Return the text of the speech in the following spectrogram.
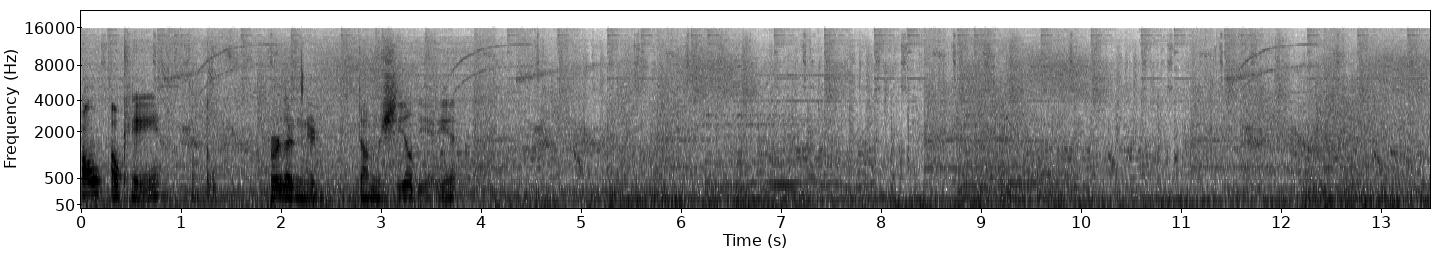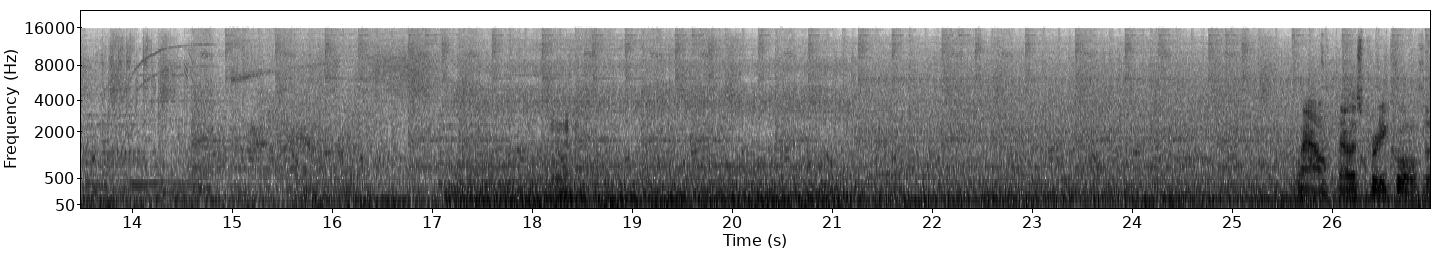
Oh, okay. Further than your dumb shield, you idiot. Was pretty cool. The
